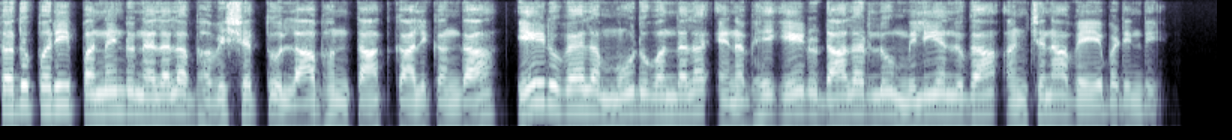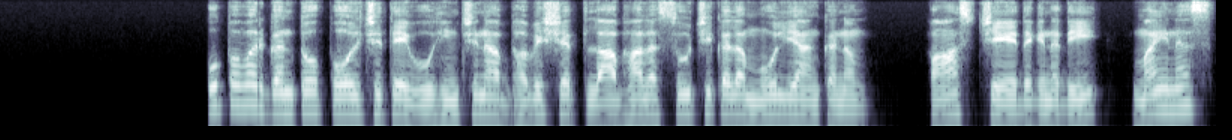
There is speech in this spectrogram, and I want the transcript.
తదుపరి పన్నెండు నెలల భవిష్యత్తు లాభం తాత్కాలికంగా ఏడు వేల మూడు వందల ఎనభై ఏడు డాలర్లు మిలియన్లుగా అంచనా వేయబడింది. ఉపవర్గంతో పోల్చితే ఊహించిన భవిష్యత్ లాభాల సూచికల మూల్యాంకనం పాస్ చేయదగినది మైనస్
